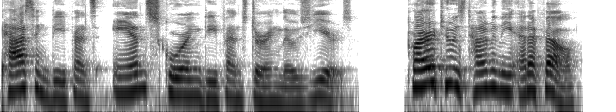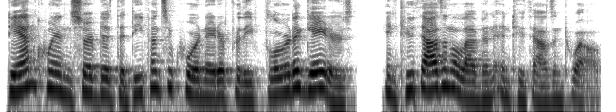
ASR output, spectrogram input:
passing defense, and scoring defense during those years. Prior to his time in the NFL, Dan Quinn served as the defensive coordinator for the Florida Gators in 2011 and 2012.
